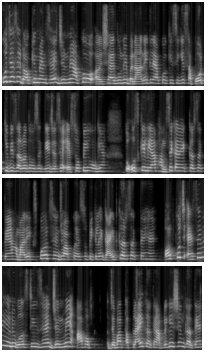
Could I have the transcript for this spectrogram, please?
कुछ ऐसे डॉक्यूमेंट्स हैं जिनमें आपको शायद उन्हें बनाने के लिए आपको किसी की सपोर्ट की भी ज़रूरत हो सकती है, जैसे एसओपी हो गया। तो उसके लिए आप हमसे कनेक्ट कर सकते हैं। हमारे एक्सपर्ट्स हैं जो आपको एसओपी के लिए गाइड कर सकते हैं। और कुछ ऐसे भी यूनिवर्सिटीज हैं जिनमें आप जब आप अप्लाई करते हैं एप्लीकेशन करते हैं,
